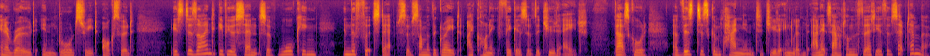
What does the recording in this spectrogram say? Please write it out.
in a road in Broad Street, Oxford it's designed to give you a sense of walking in the footsteps of some of the great iconic figures of the Tudor age. That's called A Visitor's Companion to Tudor England, and it's out on the 30th of September.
